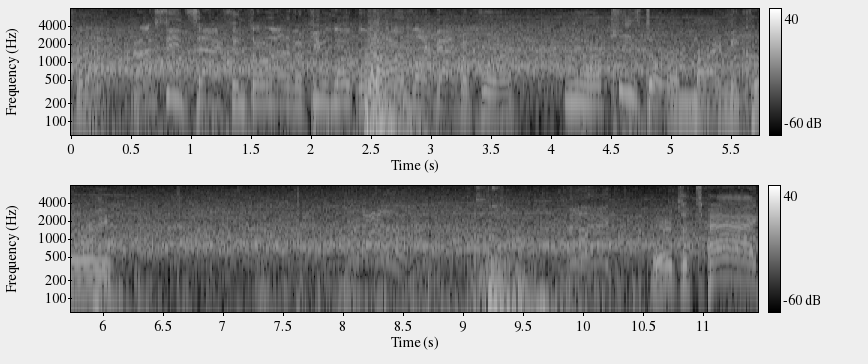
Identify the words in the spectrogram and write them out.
for that. I've seen Saxton thrown out of a few local bars like that before. Oh, please don't remind me, Corey. Here's a tag.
